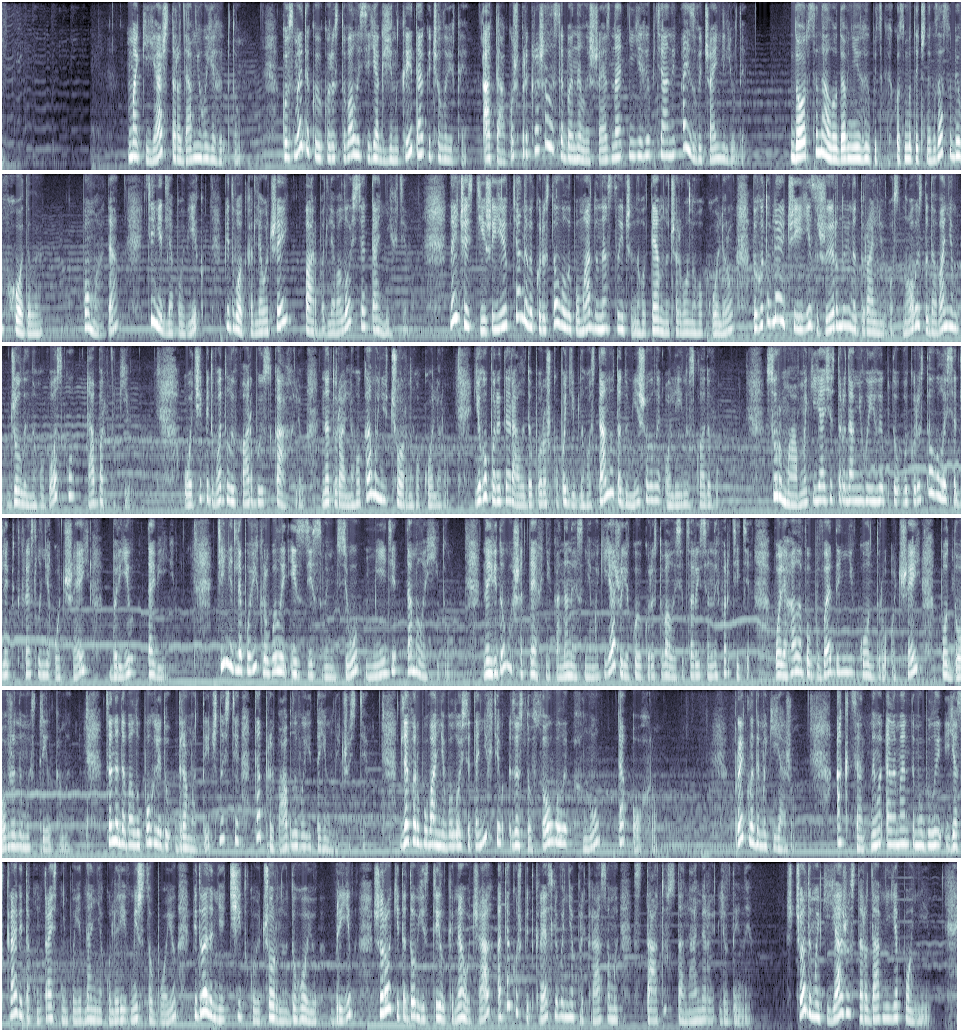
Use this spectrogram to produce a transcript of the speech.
Макіяж стародавнього Єгипту. Косметикою користувалися як жінки, так і чоловіки, а також прикрашали себе не лише знатні єгиптяни, а й звичайні люди. До арсеналу давньоєгипетських косметичних засобів входили помада, тіні для повік, підводка для очей, фарба для волосся та нігтів. Найчастіше єгиптяни використовували помаду насиченого темно-червоного кольору, виготовляючи її з жирної натуральної основи з додаванням бджолиного воску та барвників. Очі підводили фарбою з кахлю, натурального каменю чорного кольору. Його перетирали до порошкоподібного стану та домішували олійну складову. Сурма в макіяжі стародавнього Єгипту використовувалася для підкреслення очей, брів та вій. Тіні для повік робили із зі свинцю, міді та малахіту. Найвідоміша техніка нанесення макіяжу, якою користувалися цариця Нефертіті, полягала в обведенні контуру очей подовженими стрілками. Це надавало погляду драматичності та привабливої таємничості. Для фарбування волосся та нігтів застосовували хну та охру. Приклади макіяжу. Акцентними елементами були яскраві та контрастні поєднання кольорів між собою, підведення чіткою чорною дугою брів, широкі та довгі стрілки на очах, а також підкреслювання прикрасами статус та наміри людини. Щодо макіяжу в стародавній Японії.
